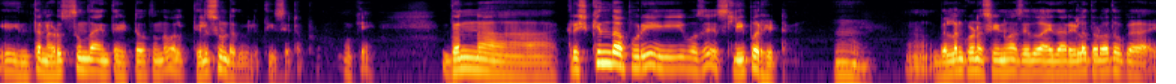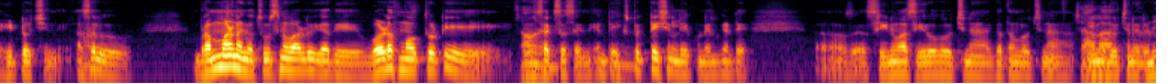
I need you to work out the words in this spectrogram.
ఇది ఇంత నడుస్తుందా ఇంత హిట్ అవుతుందో వాళ్ళకి తెలిసి ఉండదు వీళ్ళు తీసేటప్పుడు okay then Kishkindhapuri was a sleeper hit. Bellamkonda Srinivas ఏదో ఐదారేళ్ళ తర్వాత ఒక హిట్ వచ్చింది. అసలు బ్రహ్మాండంగా చూసిన వాళ్ళు ఇక అది వర్డ్ ఆఫ్ మౌత్ తోటి. సక్సెస్ అయింది. అంటే ఎక్స్పెక్టేషన్ లేకుండా ఎందుకంటే శ్రీనివాస్ హీరోగా వచ్చిన గతంలో వచ్చిన వచ్చిన రెండు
